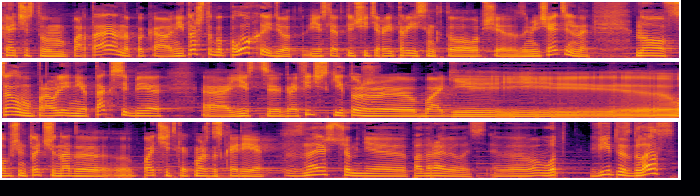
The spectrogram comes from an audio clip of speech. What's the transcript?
качеством порта на ПК. Не то чтобы плохо идет, если отключить ray tracing, то вообще замечательно, но в целом управление так себе, Э, есть графические тоже баги, и, в общем, то, что надо патчить как можно скорее. Знаешь, что мне понравилось? Э, вот вид из глаз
